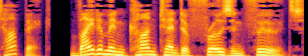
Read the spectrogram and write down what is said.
Topic: Vitamin content of frozen foods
